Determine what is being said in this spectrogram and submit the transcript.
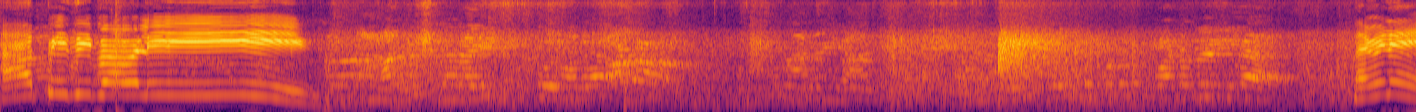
ஹாப்பி தீபாவளி நவீனே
